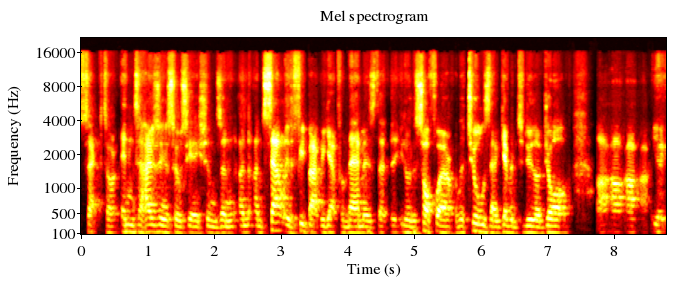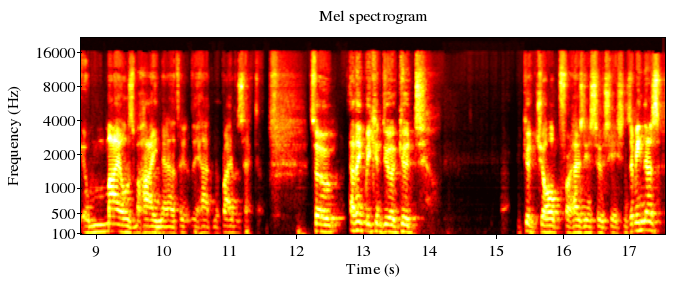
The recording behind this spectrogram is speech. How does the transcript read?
sector into housing associations, and and, and certainly the feedback we get from them is that the, you know the software or the tools they're given to do their job are, are, are you know, miles behind anything that they had in the private sector. So I think we can do a good good job for housing associations. I mean, there's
